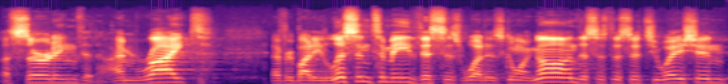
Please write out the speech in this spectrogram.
Asserting that I'm right, everybody listen to me, this is what is going on, this is the situation.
